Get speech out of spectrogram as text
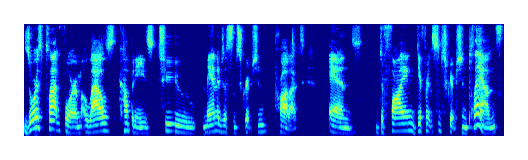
Zuora's platform allows companies to manage a subscription product and define different subscription plans.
